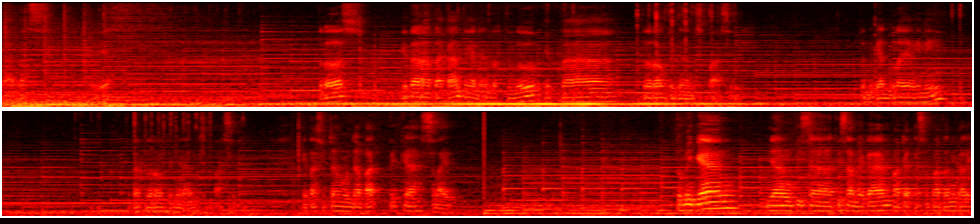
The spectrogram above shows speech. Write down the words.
ke atas. Ya. terus kita ratakan dengan enter dulu kita dorong dengan spasi. Demikian pula yang ini. Kita dorong dengan spasi. Kita sudah mendapat tiga slide. Demikian yang bisa disampaikan pada kesempatan kali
